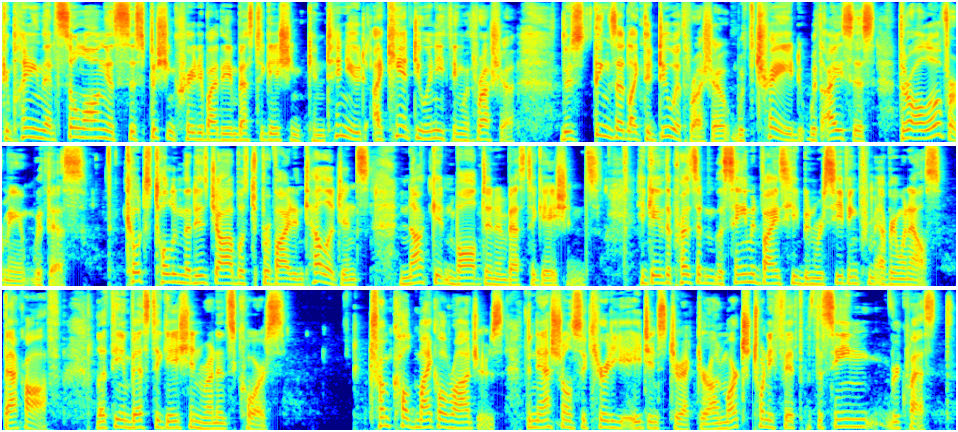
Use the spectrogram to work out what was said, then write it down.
complaining that so long as suspicion created by the investigation continued, I can't do anything with Russia. There's things I'd like to do with Russia, with trade, with ISIS. They're all over me with this. Coats told him that his job was to provide intelligence, not get involved in investigations. He gave the president the same advice he'd been receiving from everyone else back off, let the investigation run its course. Trump called Michael Rogers, the National Security Agents Director, on March 25th with the same request.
